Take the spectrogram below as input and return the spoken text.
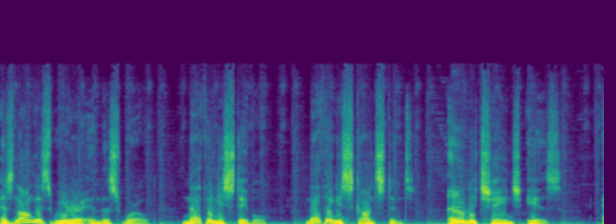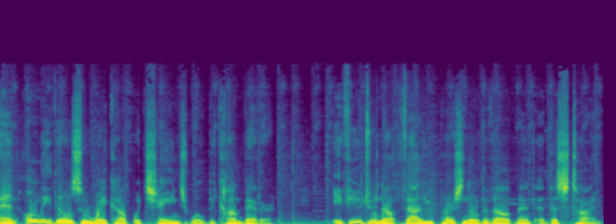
As long as we are in this world, nothing is stable, nothing is constant, only change is. And only those who wake up with change will become better. If you do not value personal development at this time,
